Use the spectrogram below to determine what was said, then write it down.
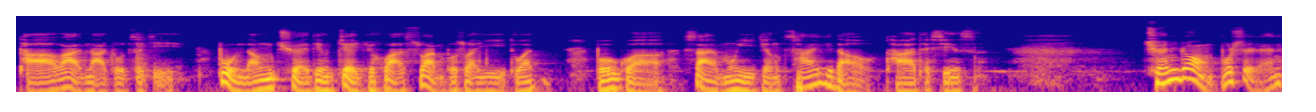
他按捺住自己，不能确定这句话算不算异端。不过，萨姆已经猜到他的心思。群众不是人，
